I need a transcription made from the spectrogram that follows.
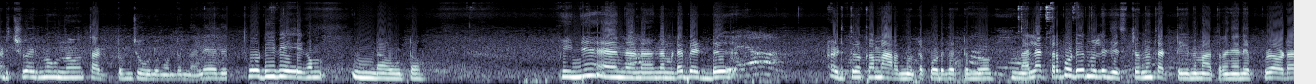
അടിച്ചു വരുമ്പോൾ ഒന്ന് തട്ടും ചൂലും കൊണ്ട് എന്നാലേ പൊടി വേഗം ഉണ്ടാവും കേട്ടോ. പിന്നെ എന്താണ് നമ്മുടെ ബെഡ് എടുത്തു വെക്കാൻ മറന്നു കേട്ടോ പൊടി തട്ടുമ്പോൾ എന്നാലും അത്ര പൊടിയൊന്നുമില്ല ജസ്റ്റ് ഒന്ന് തട്ടിയെന്ന് മാത്രം. ഞാൻ എപ്പോഴും അവിടെ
